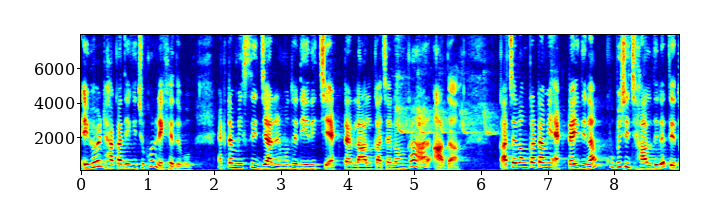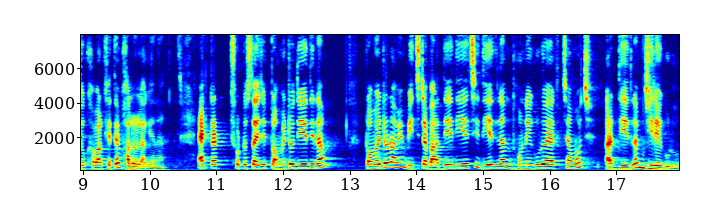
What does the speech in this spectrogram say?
এইভাবে ঢাকা দিয়ে কিছুক্ষণ রেখে দেবো। একটা মিক্সির জারের মধ্যে দিয়ে দিচ্ছি একটা লাল কাঁচা লঙ্কা আর আদা। কাঁচা লঙ্কাটা আমি একটাই দিলাম। খুব বেশি ঝাল দিলে তেতো খাবার খেতে ভালো লাগে না। একটা ছোট সাইজের টমেটো দিয়ে দিলাম। টমেটোর আমি বীজটা বাদ দিয়ে দিয়েছি, দিয়ে দিলাম ধনে গুঁড়ো এক চামচ আর দিয়ে দিলাম জিরে গুঁড়ো।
